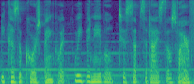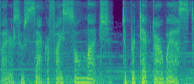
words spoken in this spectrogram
Because of Coors Banquet, we've been able to subsidize those firefighters who sacrifice so much to protect our West.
